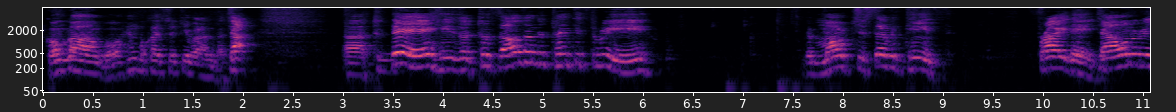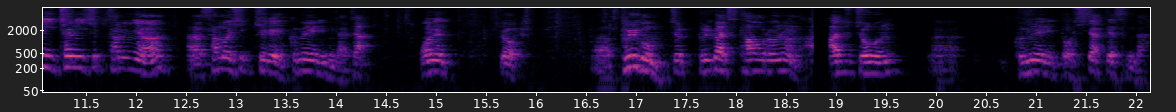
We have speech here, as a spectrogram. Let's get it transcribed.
건강하고 행복할 수 있기 바랍니다. 자, uh, today is 2023, the March 17th, Friday. 자, 오늘은 2023년 3월 17일 금요일입니다. 자, 오늘 또 어, 불금, 즉 불같이 타오르는 아주 좋은 어, 금요일이 또 시작됐습니다.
